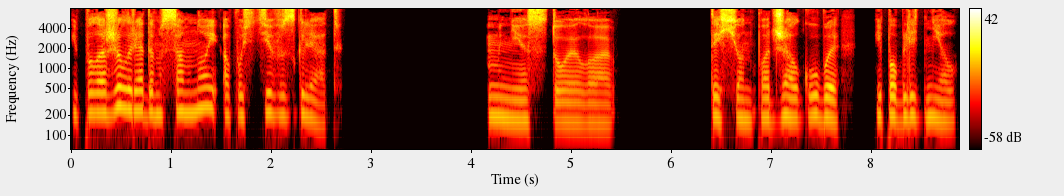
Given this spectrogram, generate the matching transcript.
и положил рядом со мной, опустив взгляд. Мне стоило... Тэхён поджал губы и побледнел.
